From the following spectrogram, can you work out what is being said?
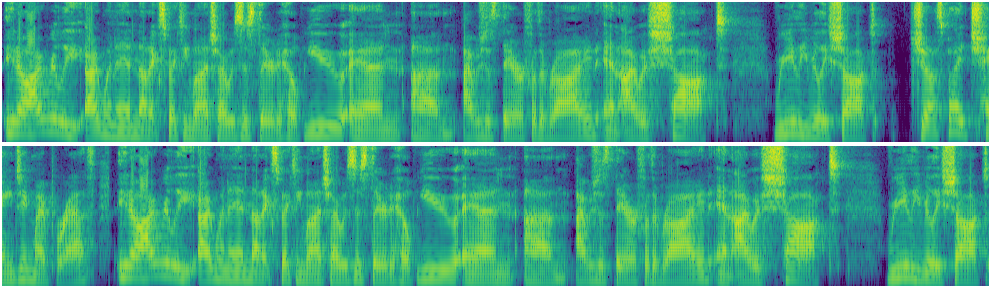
You know, I really I went in not expecting much. I was just there to help you, and um, I was just there for the ride, and I was shocked, really, really shocked just by changing my breath. You know, I really I went in not expecting much. I was just there to help you and um, I was just there for the ride and I was shocked, really really shocked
